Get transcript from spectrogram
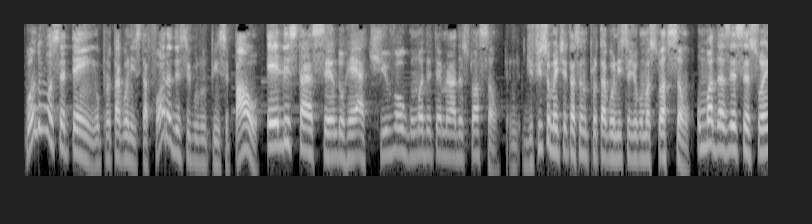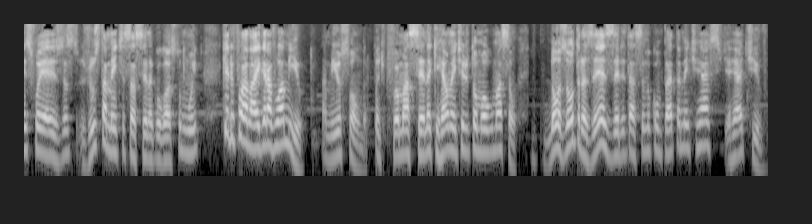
quando você tem o protagonista fora desse grupo principal, ele está sendo reativo a alguma determinada situação. Dificilmente ele está sendo protagonista de alguma situação. Uma das exceções foi jus- justamente essa cena que eu gosto muito, que ele foi lá e gravou a Mil, a Mil Sombra. Então, tipo, foi uma cena que realmente ele tomou alguma ação. Nas outras vezes, ele tá sendo completamente rea- reativo.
